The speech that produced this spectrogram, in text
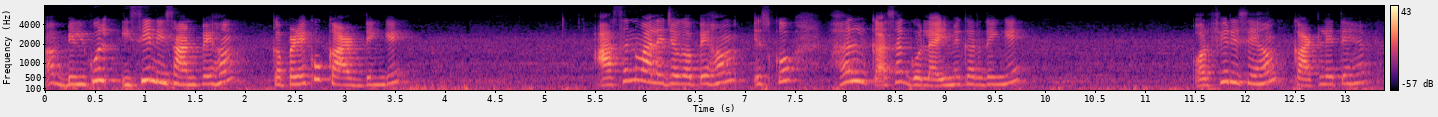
अब बिल्कुल इसी निशान पे हम कपड़े को काट देंगे। आसन वाले जगह पे हम इसको हल्का सा गोलाई में कर देंगे और फिर इसे हम काट लेते हैं।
